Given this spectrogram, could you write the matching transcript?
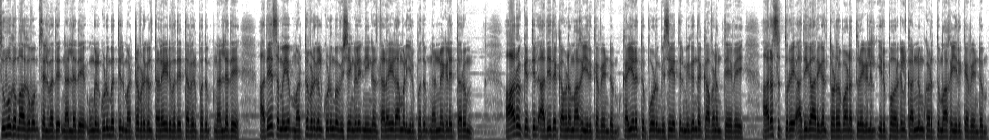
சுமூகமாகவும் செல்வது நல்லது. உங்கள் குடும்பத்தில் மற்றவர்கள் தலையிடுவதை தவிர்ப்பதும் நல்லது. அதே சமயம் மற்றவர்கள் குடும்ப விஷயங்களில் நீங்கள் தலையிடாமல் இருப்பதும் நன்மைகளை தரும். ஆரோக்கியத்தில் அதீத கவனமாக இருக்க வேண்டும். கையெழுத்து போடும் விஷயத்தில் மிகுந்த கவனம் தேவை. அரசு துறை அதிகாரிகள் தொடர்பான துறைகளில் இருப்பவர்கள் கண்ணும் கருத்துமாக இருக்க வேண்டும்.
